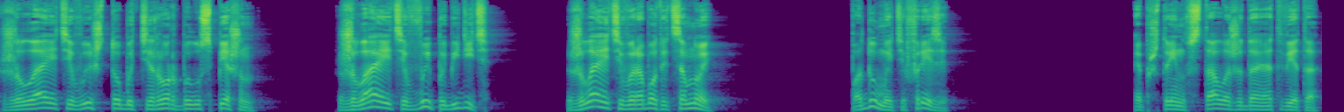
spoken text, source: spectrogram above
желаете вы, чтобы террор был успешен? Желаете вы победить? Желаете вы работать со мной? Подумайте, Фрези. Эпштейн встал, ожидая ответа.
